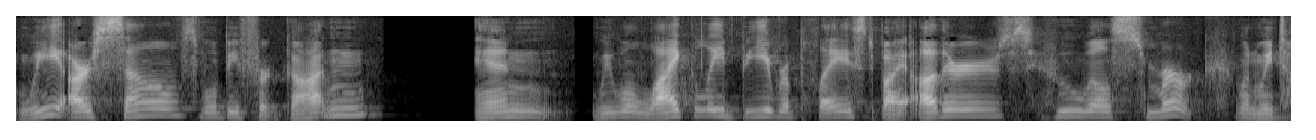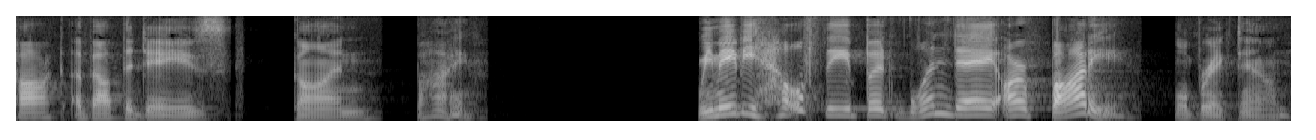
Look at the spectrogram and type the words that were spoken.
we ourselves will be forgotten and we will likely be replaced by others who will smirk when we talk about the days gone by. We may be healthy, but one day our body will break down.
